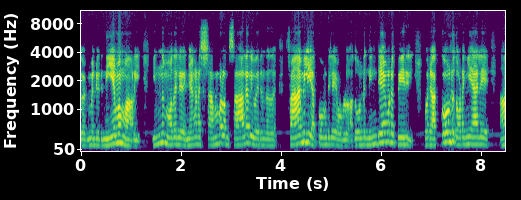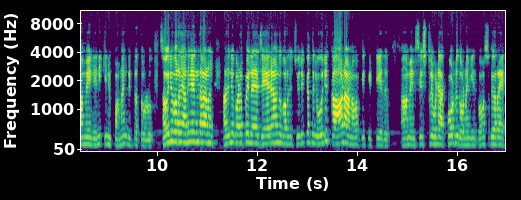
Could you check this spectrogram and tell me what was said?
ഗവൺമെന്റ് ഒരു നിയമം മാറി. ഇന്ന് മുതൽ ഞങ്ങളുടെ ശമ്പളം സാലറി വരുന്നത് ഫാമിലി അക്കൗണ്ടിലേ ഉള്ളൂ. അതുകൊണ്ട് കൂടെ പേരിൽ ഒരു അക്കൗണ്ട് തുടങ്ങിയാലേ ആമേൻ എനിക്കിനി പണം കിട്ടത്തുള്ളൂ. സൗരി പറഞ്ഞു അതിനെന്താണ്? അതിന് കുഴപ്പമില്ല ചേരാന്ന് പറഞ്ഞു. ചുരുക്കത്തിൽ ഒരു കാർഡാണ് അവർക്ക് കിട്ടിയത്. ആമേൻ. സിസ്റ്റർ ഇവിടെ അക്കൗണ്ട് തുടങ്ങി. ദോസുകറെ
